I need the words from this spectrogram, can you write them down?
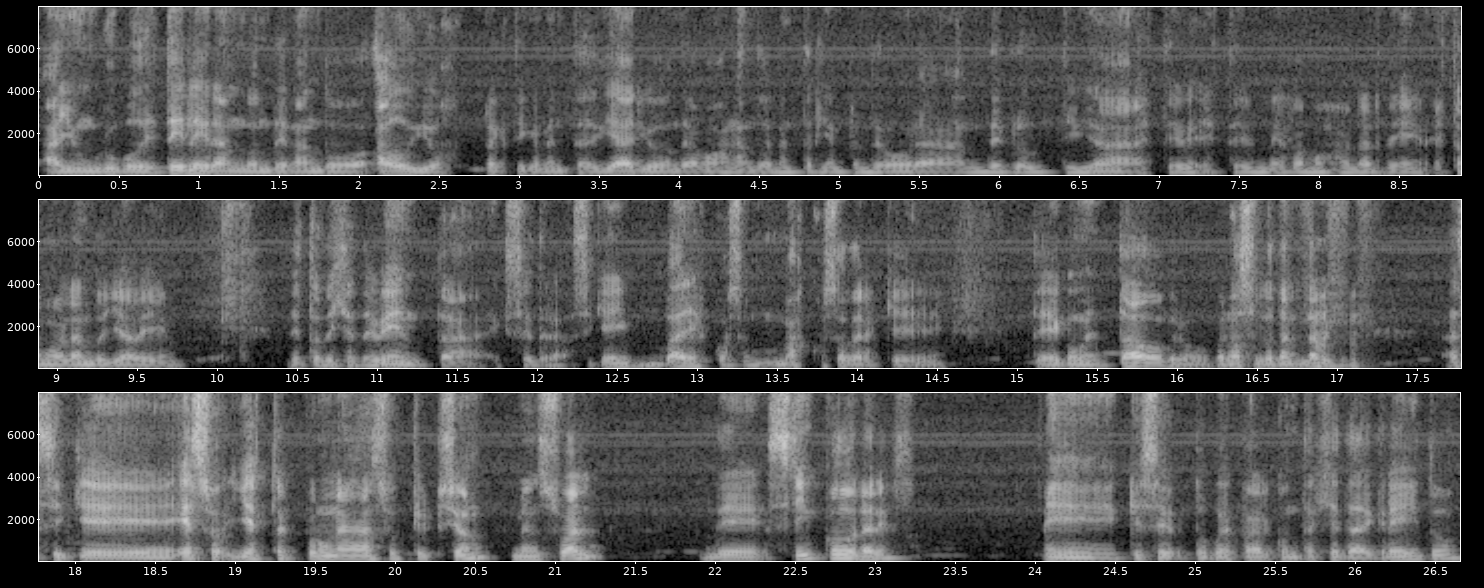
Hay un grupo de Telegram donde mando audios prácticamente a diario, donde vamos hablando de mentalidad emprendedora, de productividad. Este, este mes vamos a hablar de, estamos hablando ya de, de estrategias de venta, etc. Así que hay varias cosas, más cosas de las que te he comentado, pero para no hacerlo tan largo. Así que eso, y esto es por una suscripción mensual de 5 dólares, eh, que se, tú puedes pagar con tarjeta de crédito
